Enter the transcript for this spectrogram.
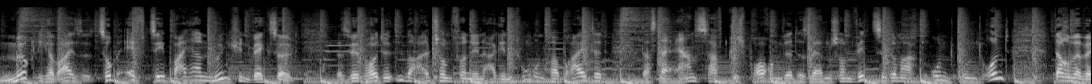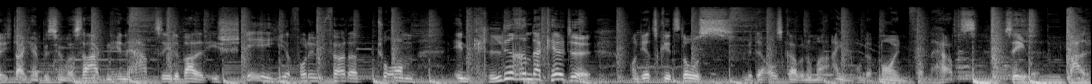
möglicherweise zum FC Bayern München wechselt. Das wird heute überall schon von den Agenturen verbreitet, dass da ernsthaft gesprochen wird. Es werden schon Witze gemacht und, und, und. Darüber werde ich gleich ein bisschen was sagen. In Herz, Seele, Ball. Ich stehe hier vor dem Förderturm in klirrender Kälte. Und jetzt geht's los mit der Ausgabe Nummer 109 von Herz, Seele, Ball.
